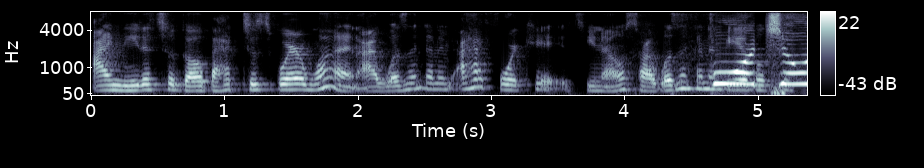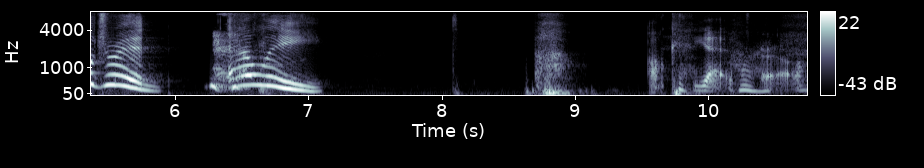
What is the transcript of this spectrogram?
I needed to go back to square one. I wasn't gonna. I had four kids, you know, so I wasn't gonna. Four be children, to- Ellie. okay. Yes, girl.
